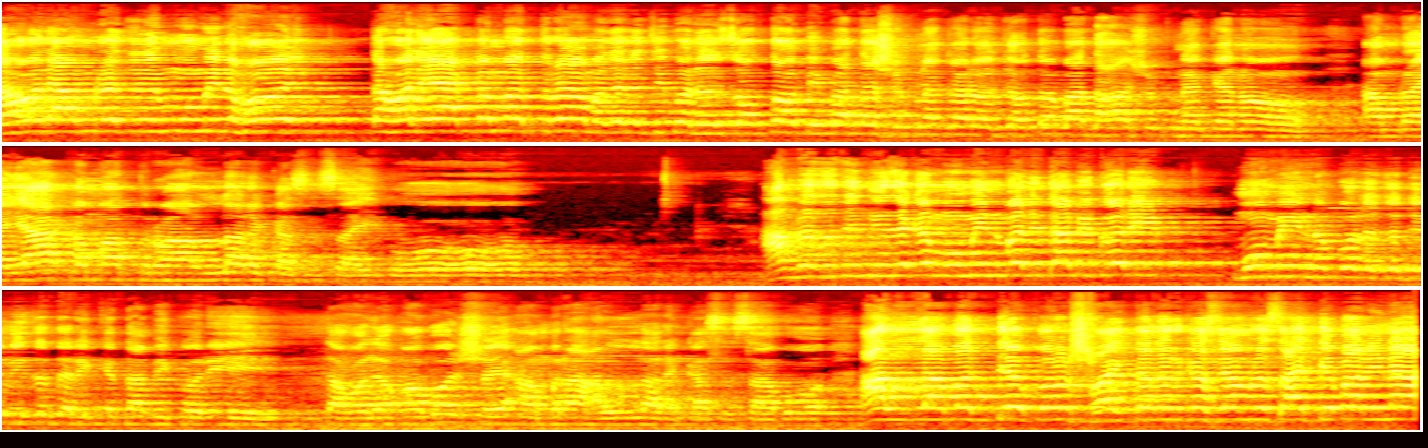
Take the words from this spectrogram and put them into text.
তাহলে আমরা যদি মুমিন হই, তাহলে একমাত্র আমাদের জীবনে যত বিপদ আসুক না কেন, যত বাধা আসুক না কেন, আমরা একমাত্র আল্লাহর কাছে চাইব। আমরা যদি নিজেকে মুমিন বলে দাবি করি, মুমিন বলে যদি নিজেদেরকে দাবি করি, তাহলে অবশ্যই আমরা আল্লাহর কাছে চাবো। আল্লাহ বাদ দিয়ে কোনো শয়তানের কাছে আমরা চাইতে পারি না।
